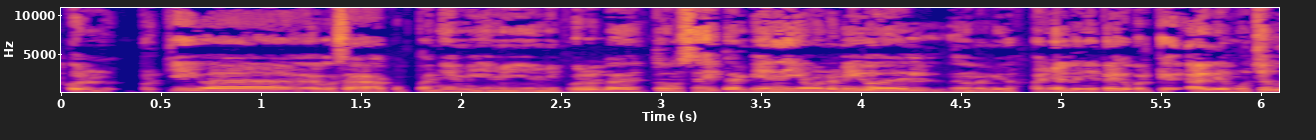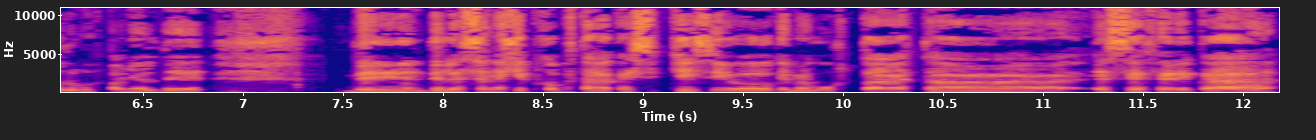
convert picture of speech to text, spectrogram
con, porque iba, o sea, acompañé a mi, a mi, a mi pueblo de entonces y también iba un amigo, del, un amigo español de mi pega, porque había mucho grupo español de, de, de la escena hip hop. Estaba KCO, que me gusta, está SFDK,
